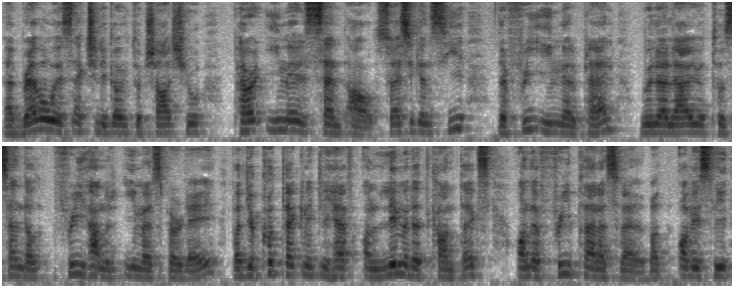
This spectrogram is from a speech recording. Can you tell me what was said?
uh, Brevo is actually going to charge you per email sent out. So as you can see, the free email plan will allow you to send out 300 emails per day, but you could technically have unlimited contacts on the free plan as well. But obviously,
